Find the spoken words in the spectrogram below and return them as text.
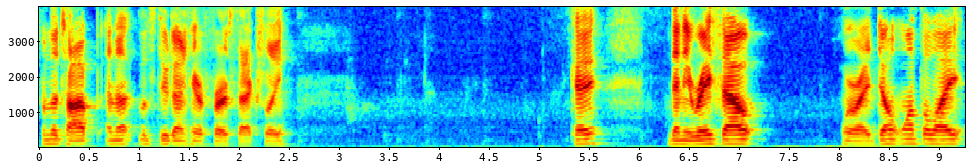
from the top, and let's do down here first, actually. Okay, then erase out where I don't want the light.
